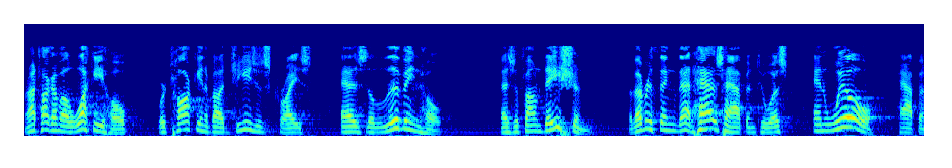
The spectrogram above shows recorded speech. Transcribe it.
We're not talking about lucky hope. We're talking about Jesus Christ as the living hope, as the foundation of everything that has happened to us and will happen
